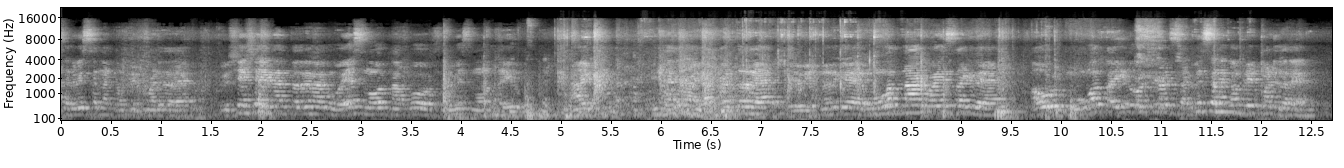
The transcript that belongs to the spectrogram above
ಸರ್ವಿಸ್ ಅನ್ನ ಕಂಪ್ಲೀಟ್ ಮಾಡಿದ್ದಾರೆ. ವಿಶೇಷ ಏನಂತಂದ್ರೆ ನಾನು ವಯಸ್ಸು ಮೂವತ್ನಾಲ್ಕು ಅವ್ರ ಸರ್ವಿಸ್ ಮೂವತ್ತೈದು. ಯಾಕಂತಂದ್ರೆ, ನನಗೆ ಮೂವತ್ನಾಲ್ಕು ವಯಸ್ಸಾಗಿದೆ. ಅವ್ರು ಮೂವತ್ತೈದು ವರ್ಷಗಳ ಸರ್ವಿಸ್ ಅನ್ನ ಕಂಪ್ಲೀಟ್ ಮಾಡಿದ್ದಾರೆ.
